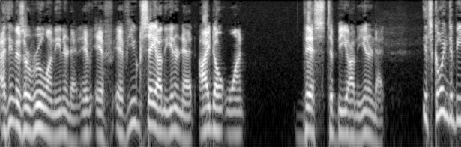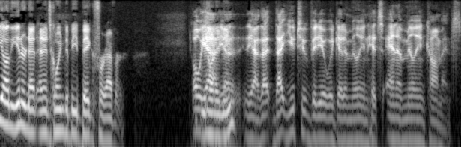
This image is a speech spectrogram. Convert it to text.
I think there's a rule on the internet. If if if you say on the internet, I don't want this to be on the internet, it's going to be on the internet and it's going to be big forever. Oh You know yeah, I yeah, mean? yeah. That that YouTube video would get a million hits and a million comments.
